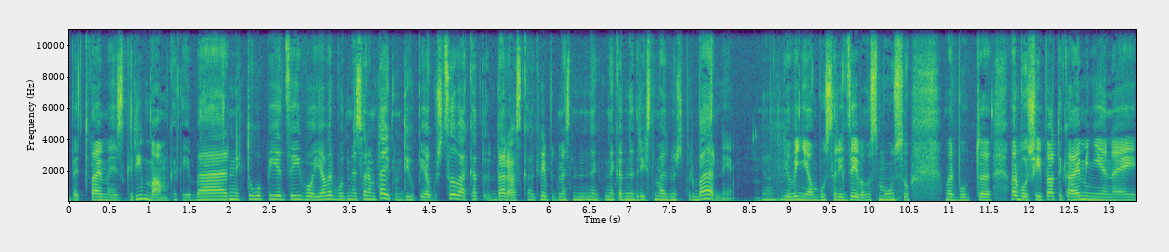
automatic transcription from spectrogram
Bet vai mēs gribam, ka tie bērni to piedzīvo? Jā, varbūt mēs varam teikt, nu, divi pieauguši cilvēki darās kā grib, bet mēs ne, nekad nedrīkstam aizmirst par bērniem. Ja? jo viņi jau būs arī dzīvos mūsu, varbūt, eh, varbūt šī pati kaimiņienei,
